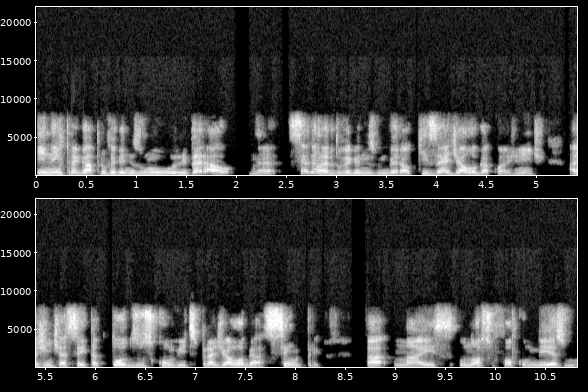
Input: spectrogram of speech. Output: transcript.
e nem pregar para o veganismo liberal. Né? Se a galera do veganismo liberal quiser dialogar com a gente, a gente aceita todos os convites para dialogar, sempre. Tá? Mas o nosso foco mesmo,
